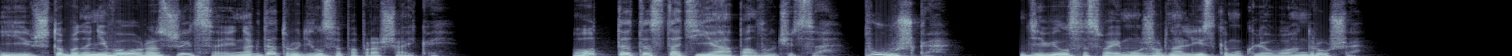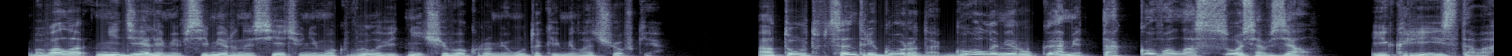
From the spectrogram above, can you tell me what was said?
и, чтобы на него разжиться, иногда трудился попрошайкой. «Вот это статья получится! Пушка!» — дивился своему журналистскому клёву Андруша. Бывало, неделями всемирной сетью не мог выловить ничего, кроме уток и мелочевки. А тут, в центре города, голыми руками такого лосося взял. И Кристова.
